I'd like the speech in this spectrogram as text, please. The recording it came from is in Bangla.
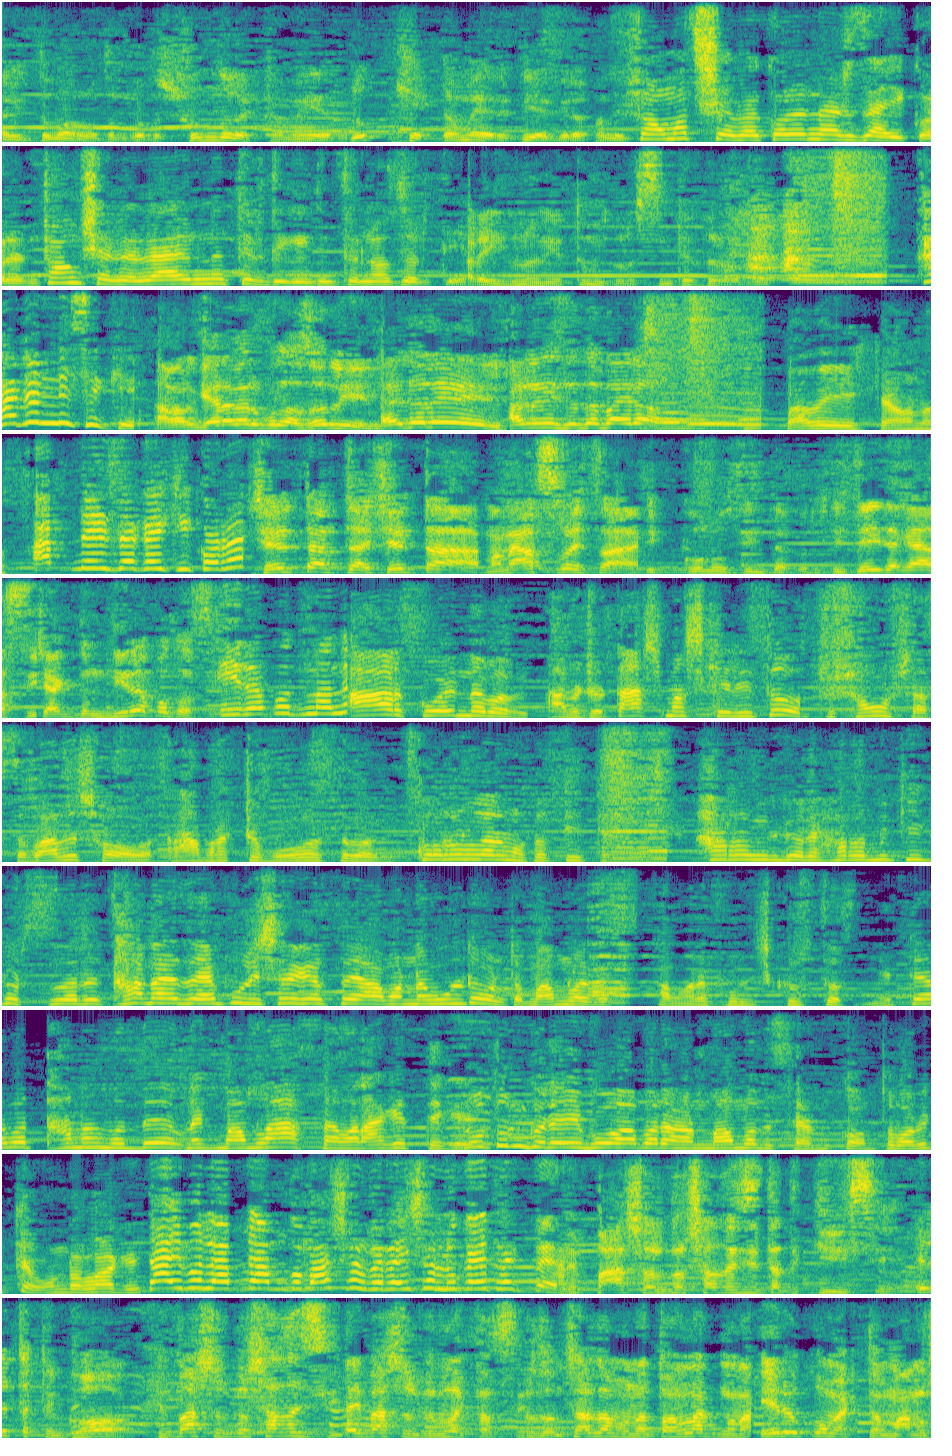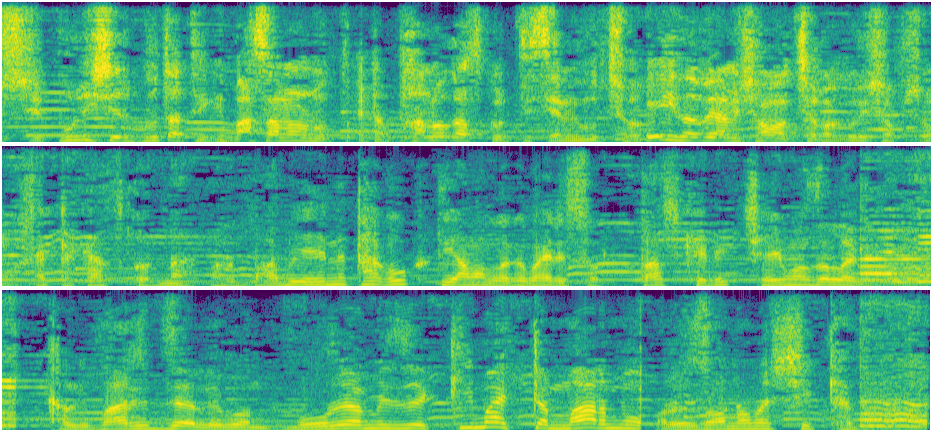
আমি তোমার মতন কত সুন্দর একটা মেয়ের লক্ষ্যে একটা মেয়ের বিয়ে করে ফেলে সমাজ সেবা করেন আর যাই করেন সংসারের আয় উন্নতির দিকে কিন্তু নজর দিয়ে আর এইগুলো নিয়ে তুমি কোনো চিন্তা করো না। নিচে কি? আমার গ্রামের পোলা জলিল। এই জলিল আরে নিচে তো বাইরে। ভাবি কেমন আছো? আপনি এই জায়গায় কি করেন? শেল্টার চাই শেল্টার মানে আশ্রয় চাই। তুই কোনো চিন্তা করিস যেই জায়গায় আছিস একদম নিরাপদ আছে। নিরাপদ মানে? আর কোয়েন না ভাবি আমি একটু টাস মাস খেলি তো একটু সমস্যা আছে বাজে স্বভাব আছে। আমার একটা বউ আছে ভাবি করলার মতো তিতে। হারামির ঘরে হারামি কি করছে? আরে থানায় যায় পুলিশের কাছে আমার নাম উল্টো পাল্টা মামলা করছে। আমার পুলিশ খুঁজতেছে এতে আবার থানার মধ্যে অনেক মামলা আছে আমার আগের থেকে। নতুন করে এই বউ আবার এখন মামলা দিচ্ছে আমি কন্ত ভাবি কেমনটা লাগে। তাই বলে আপনি আমগো বাসর ঘরে এসে লুকাই থাকবেন আরে বাসর ঘর সাজাইছি তাতে কি হয়েছে এটা তো একটা ঘর। তুই বাসর ঘর সাজাইছি তাই বাসর ঘর লাগতেছে। যখন সাজাবো না তখন লাগবো না। এরকম একটা মানুষকে পুলিশের গুতা থেকে বাঁচানোর মতো একটা ভালো কাজ করতেছি আমি বুঝছ? এইভাবে আমি সমাজ সেবা করি সবসময়। একটা কাজ কর না আমার ভাবি এনে থাকুক তুই আমার লাগে বাইরে চল। তাস খেলি সেই মজা লাগে। খালি বাড়ির যালে বন্ধু। মোরে আমি যে কি মাইটটা মারমু? আর জনমের শিক্ষা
